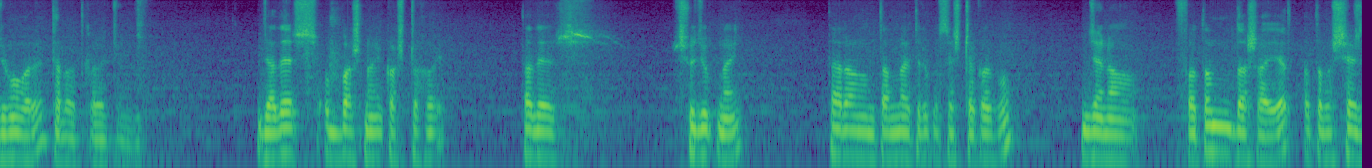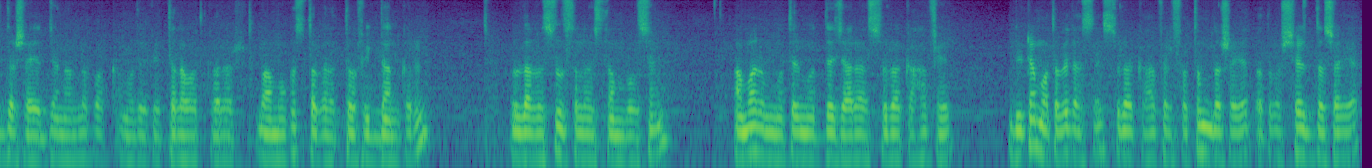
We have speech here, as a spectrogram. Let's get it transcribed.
জুমাবারে তেলাওয়াত করার জন্য। যাদের অভ্যাস নয়, কষ্ট হয়, তাদের সুযোগ নাই, তারা অনন্ত আমরা এতটুকু চেষ্টা করব যেন প্রথম দশায়ের অথবা শেষ দশায়ের যেন আল্লাহ পাক আমাদেরকে তেলাওয়াত করার বা মুখস্থ করার তৌফিক দান করেন। আল্লাহ রসুল সাল্লাহ ইসলাম বলছেন, আমার উন্মতের মধ্যে যারা সুরা কাহাফের দুইটা মতভেদ আছে। সুরা কাহাফের প্রথম দশায়াত অথবা শেষ দশায়াত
